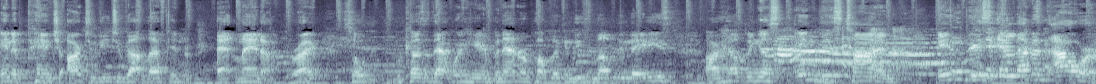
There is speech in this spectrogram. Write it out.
In a pinch, R2D2 got left in Atlanta, right? So because of that, we're here in Banana Republic, and these lovely ladies are helping us in this time. In this 11th hour,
